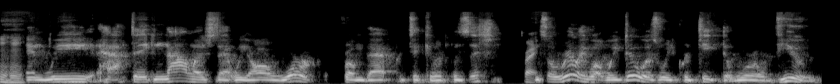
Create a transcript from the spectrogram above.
mm-hmm. and we have to acknowledge that we all work from that particular position right and so really what we do is we critique the worldview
